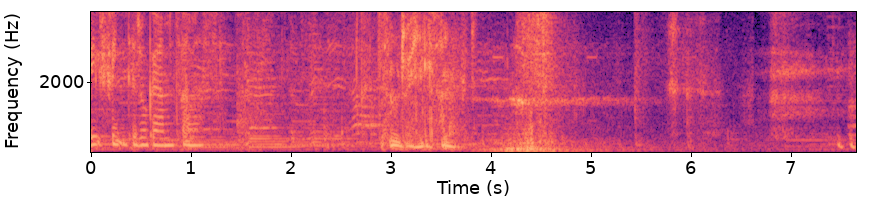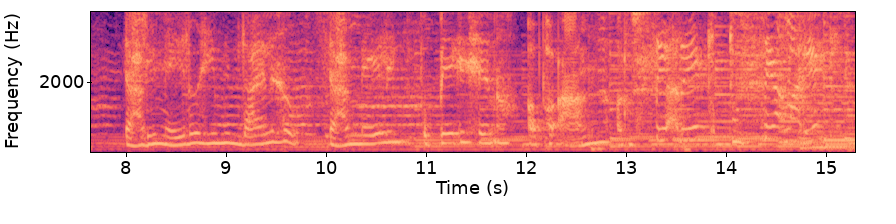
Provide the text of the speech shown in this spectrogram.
Vildt fint, det du gør med Thomas. Så må du hilse ham. Jeg har lige malet hele min lejlighed. Jeg har maling på begge hænder og på armene, og du ser det ikke. Du ser mig ikke.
